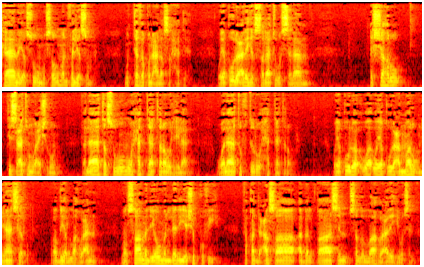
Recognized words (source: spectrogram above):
كان يصوم صوما فليصم. متفق على صحته. ويقول عليه الصلاة والسلام الشهر تسعة وعشرون فلا تصوموا حتى تروا الهلال ولا تفطروا حتى تروا. ويقول, ويقول عمار بن ياسر رضي الله عنه من صام اليوم الذي يشك فيه فقد عصى أبا القاسم صلى الله عليه وسلم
